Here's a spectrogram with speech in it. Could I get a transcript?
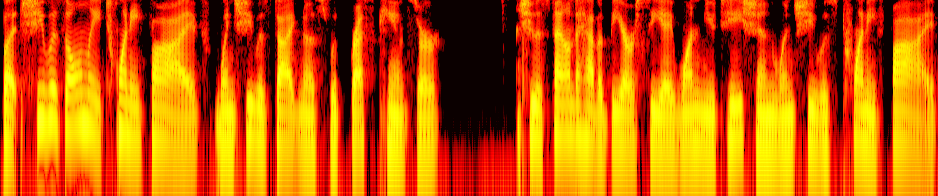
But she was only 25 when she was diagnosed with breast cancer. She was found to have a BRCA1 mutation when she was 25.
